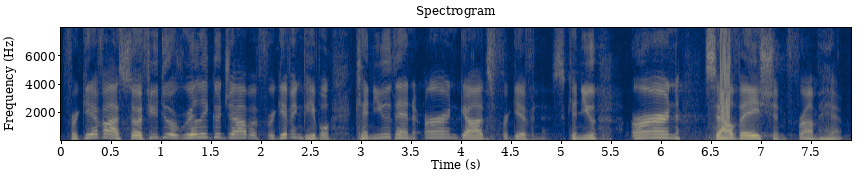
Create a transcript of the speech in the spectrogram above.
forgive us. So if you do a really good job of forgiving people, can you then earn God's forgiveness? Can you earn salvation from Him?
